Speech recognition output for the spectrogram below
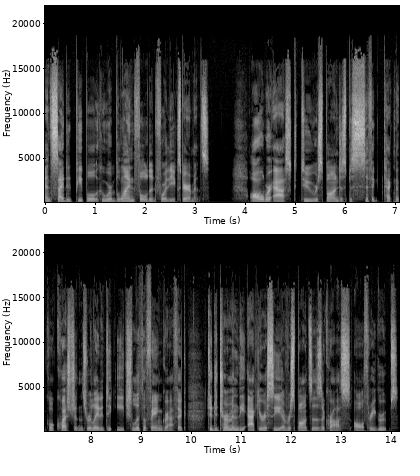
and sighted people who were blindfolded for the experiments. All were asked to respond to specific technical questions related to each lithophane graphic to determine the accuracy of responses across all three groups.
